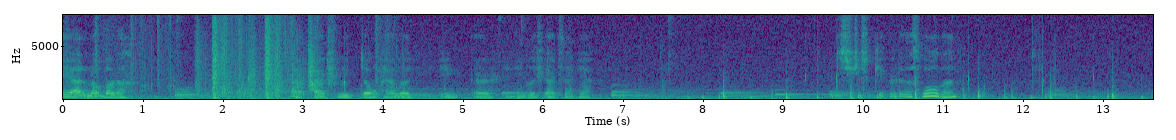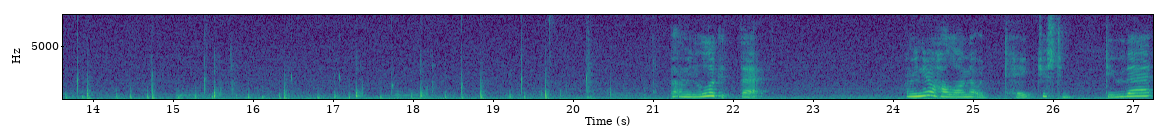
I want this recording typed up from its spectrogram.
You at, little bugger? I actually don't have a, Eng- er, an English accent, yeah. Let's just get rid of this wall then. But I mean, look at that. I mean, you know how long that would take just to do that?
